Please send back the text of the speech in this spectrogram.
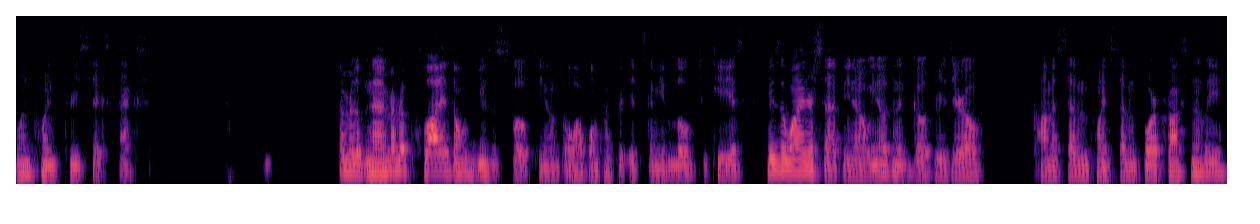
1.36x. Remember the now remember to plot it. Don't use a slope to you know go up 1.3. It's gonna be a little too tedious. Use the y-intercept. You know we know it's gonna go through zero, comma 7.74 approximately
